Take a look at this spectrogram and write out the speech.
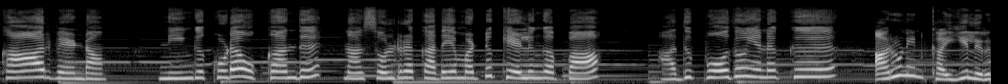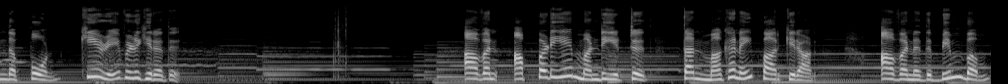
கார் வேண்டாம். நீங்க கூட உட்காந்து நான் சொல்ற கதைய மட்டும் கேளுங்கப்பா. அது போதும் எனக்கு. அருணின் கையில் இருந்த போன் கீழே விழுகிறது. அவன் அப்படியே மண்டியிட்டு தன் மகனை பார்க்கிறான். அவனது பிம்பம்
